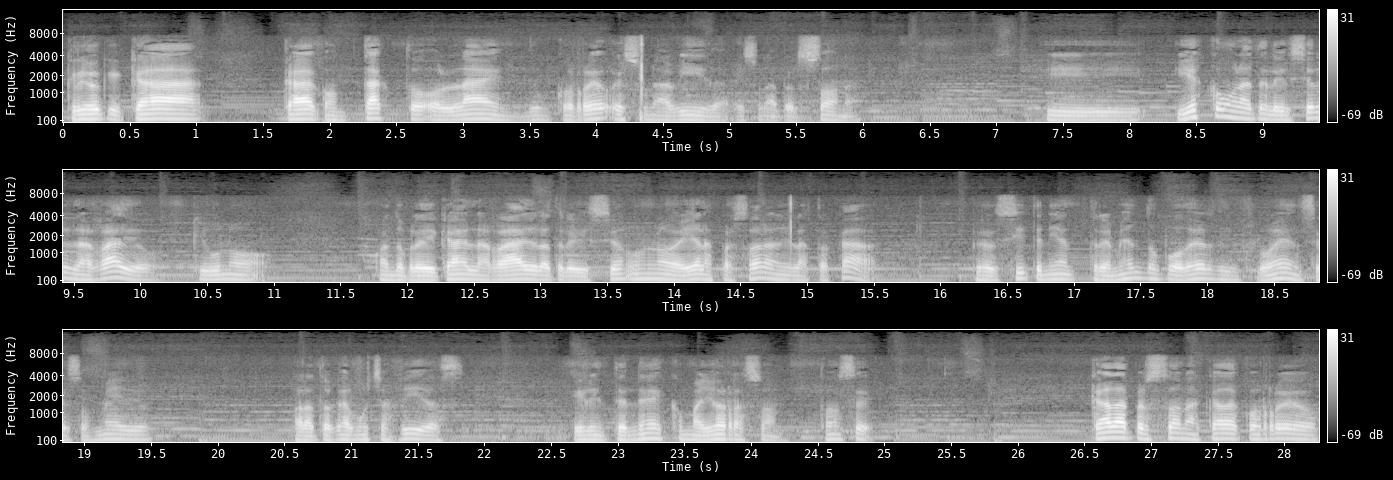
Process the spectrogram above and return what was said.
Creo que cada, cada contacto online de un correo es una vida, es una persona. Y, es como la televisión y la radio, que uno cuando predicaba en la radio, la televisión, uno no veía a las personas ni las tocaba, pero sí tenían tremendo poder de influencia esos medios para tocar muchas vidas. Y el Internet con mayor razón. Entonces, cada persona, cada correo,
